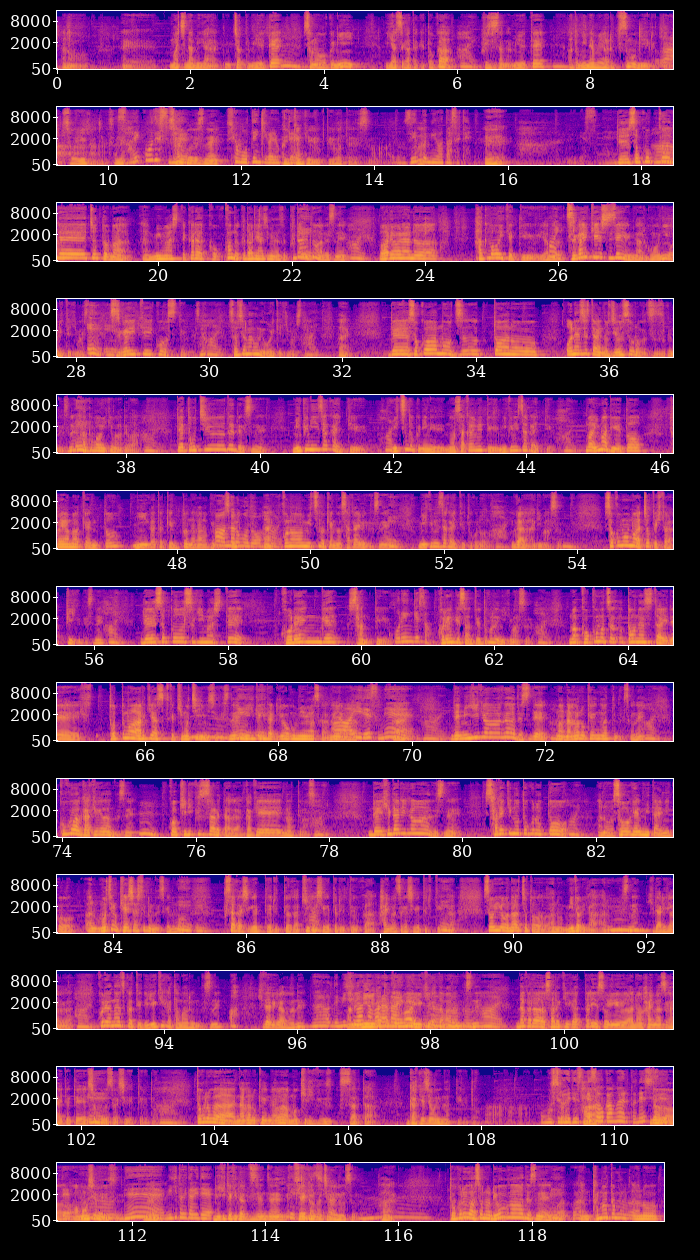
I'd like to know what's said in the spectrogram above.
あの、えー、街並みがちょっと見えて、うん、その奥に八ヶ岳とか、はい、富士山が見えて、うん、あと南アルプスも見えるというそういう感じですね。最高ですね。最高ですね。しかもお天気が良くて。天気が良くて良かったです。全部見渡せて、ええ。ーでそこからでちょっとまあ見ましてからこう今度下り始めるんです。下るのはですね、えーはい、我々の白馬池っていう山、はい、津貝系自然園がある方に降りてきました、えー、津貝系コースっていうんですね、はい、そちらの方に降りてきました、はい。でそこはもうずっとあの尾根伝いの重走路が続くんですね、えー、白馬池までは、で途中でですね三国境っていう、3つの国の境目っていう三国境っていう、まあ今で言うと富山県と新潟県と長野県ですね、うん、はい、この3つの県の境目ですね、ええ、三国境というところがあります、はいうん、そこもまあちょっと一ピークですね、はい、でそこを過ぎましてコレンゲ山っていう。コレンゲ山。コレンゲ山というところに行きます、はい、まあ、ここもずっと尾根伝いでとっても歩きやすくて気持ちいい道ですね、うん、右と左両方見えますからね、ああいいですね、はい、で右側がですね、まあ、長野県側ってんですかね、ここは崖なんですね、うん、こう切り崩された崖になってます、で左側はですね砂礫のところと、はい、あの草原みたいにこうあのもちろん傾斜してるんですけども、ええ、草が茂っているというか木が茂っているというか、はい、松明が茂っているというか、え、そういうようなちょっとあの緑があるんですね、うん、左側が、はい、これはなぜかというと雪がたまるんですね。左側がね。なるほど。あの新潟県は雪がたまるんですね、だから砂礫があったりそういうあの松明が生えてて植物が茂っていると、ところが長野県側はもう切り崩された崖状になっていると。面白いですね、はい、そう考えるとね、自然って。面白いです。ねね右と左で。右と左で全然景観が違います。はい。ところがその両側ですね、ええ、たまたまあの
